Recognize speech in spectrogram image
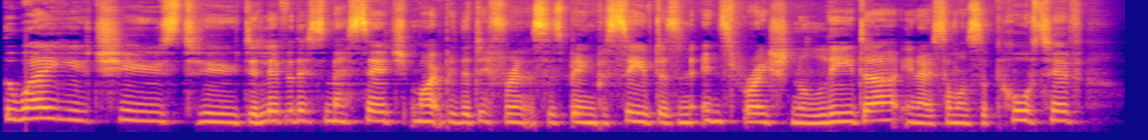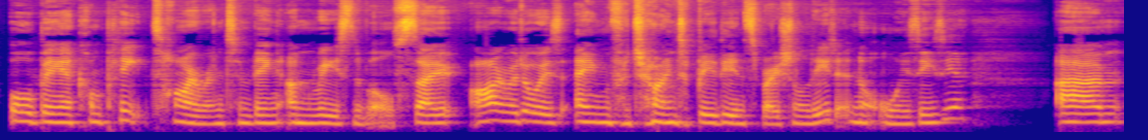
the way you choose to deliver this message might be the difference as being perceived as an inspirational leader, you know, someone supportive, or being a complete tyrant and being unreasonable. So I would always aim for trying to be the inspirational leader, not always easier. Um,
